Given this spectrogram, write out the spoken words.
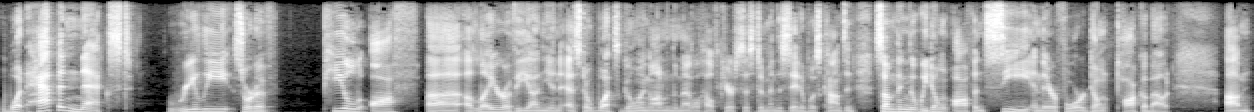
what happened next really sort of peeled off uh, a layer of the onion as to what's going on in the mental health care system in the state of Wisconsin, something that we don't often see and therefore don't talk about. Um,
